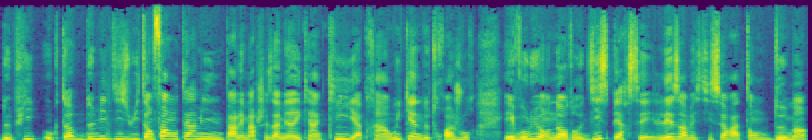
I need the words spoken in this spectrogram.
depuis octobre 2018. Enfin, on termine par les marchés américains qui, après un week-end de trois jours, évoluent en ordre dispersé. Les investisseurs attendent demain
